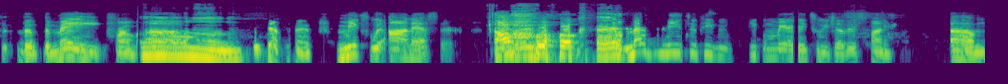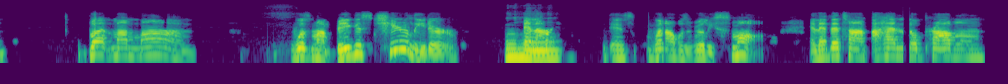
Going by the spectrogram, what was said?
the the, the maid from uh mm. Jefferson mixed with Aunt Esther. Oh, okay. So imagine these two people people married to each other. It's funny. Um, but my mom was my biggest cheerleader, mm-hmm. and I is when I was really small. And at that time, I had no problem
